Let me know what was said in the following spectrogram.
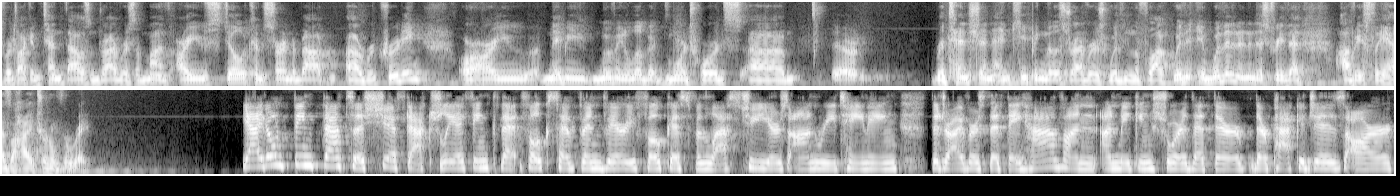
we're talking 10,000 drivers a month. Are you still concerned about uh, recruiting, or are you maybe moving a little bit more towards um, retention and keeping those drivers within the flock within, within an industry that obviously has a high turnover rate. Yeah, I don't think that's a shift, actually. I think that folks have been very focused for the last two years on retaining the drivers that they have, on, on making sure that their, their packages are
